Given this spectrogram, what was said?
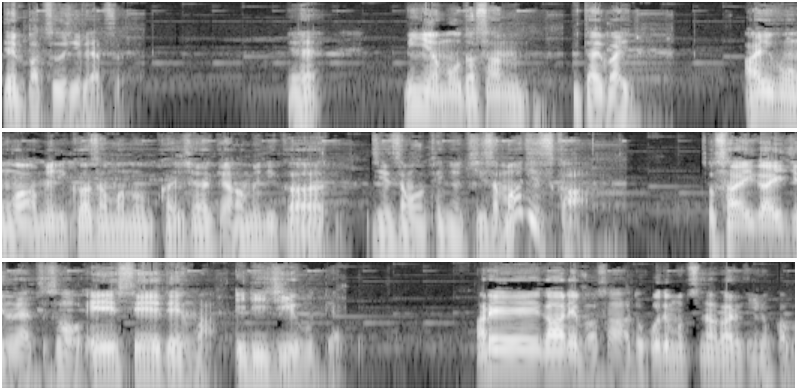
電波通じるやつ。え？ミニはもう出さんみたいばい。iPhone はアメリカ様の会社やけん、アメリカ人様の手には小さい。マジっすか？そう、災害時のやつ、そう、衛星電話、イリジウムってやつ。あれがあればさ、どこでも繋がるけんよかばい。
